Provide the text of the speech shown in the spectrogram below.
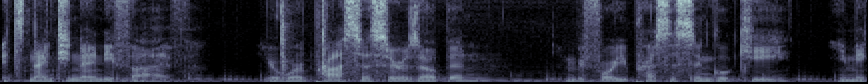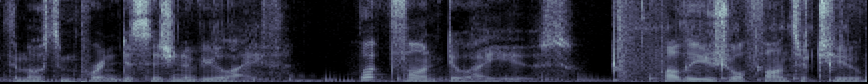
It's 1995. Your word processor is open, And before you press a single key, you make the most important decision of your life. What font do I use? All the usual fonts are too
